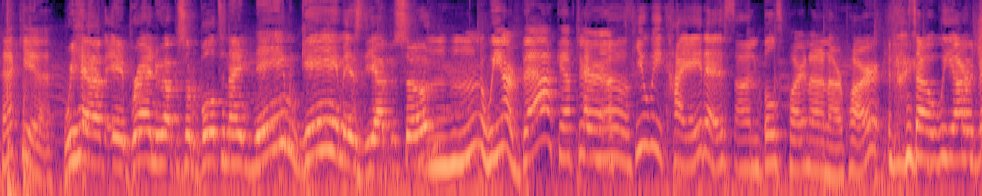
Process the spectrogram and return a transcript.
Heck yeah. We have a brand new episode of Bull tonight. Name game is the episode. We are back after a few week hiatus on Bull's part and on our part. So we are Or Trump's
